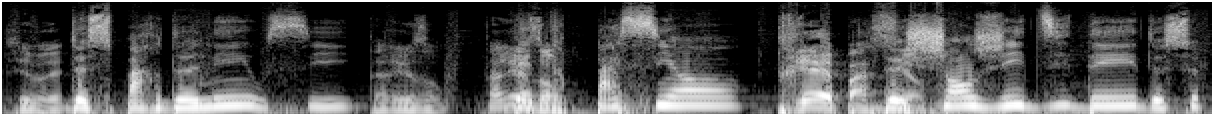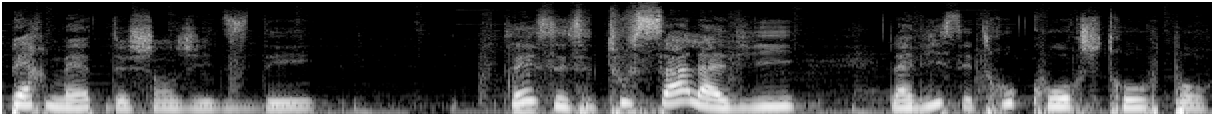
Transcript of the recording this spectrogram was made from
C'est vrai. De se pardonner aussi, T'as raison. T'as raison. d'être patient, Très de patient. changer d'idée, de se permettre de changer d'idée. Tu sais, c'est, tout ça la vie. La vie, c'est trop court, je trouve, pour,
